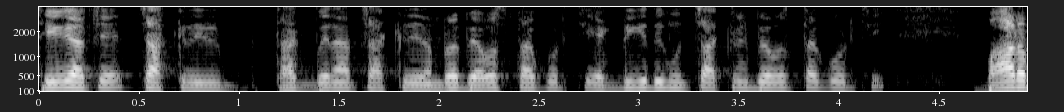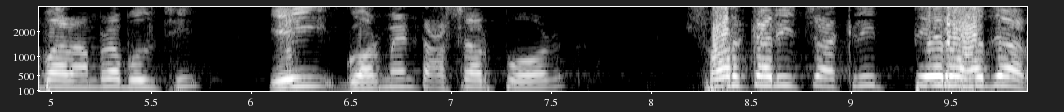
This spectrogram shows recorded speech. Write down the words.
ঠিক আছে চাকরির থাকবে না, চাকরির আমরা ব্যবস্থা করছি, একদিকে দেখুন চাকরির ব্যবস্থা করছি। বারবার আমরা বলছি, এই গভর্নমেন্ট আসার পর সরকারি চাকরি তেরো হাজার,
